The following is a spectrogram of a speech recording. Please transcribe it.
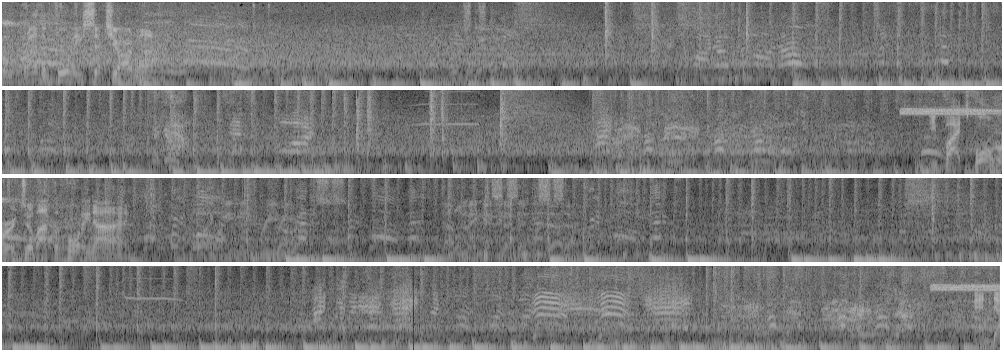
Around the 46-yard line. He fights forward to about the 49.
